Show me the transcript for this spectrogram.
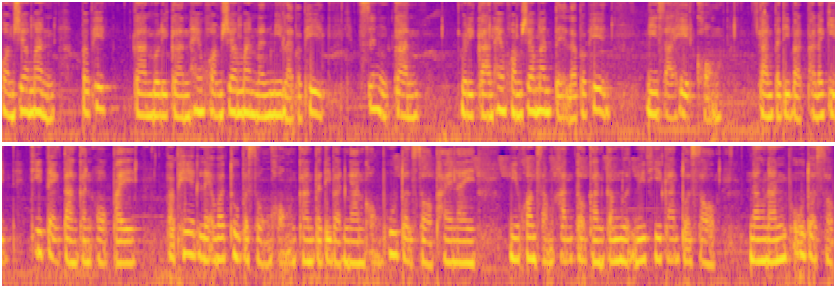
ความเชื่อมั่น ประเภทการบริการให้ความเชื่อมั่นนั้นมีหลายประเภท ซึ่งการบริการให้ความเชื่อมั่นแต่ละประเภท มีสาเหตุของการปฏิบัติภารกิจที่แตกต่างกันออกไป ประเภทและวัตถุประสงค์ของการปฏิบัติงานของผู้ตรวจสอบภายใน มีความสำคัญต่อการกำหนดวิธีการตรวจสอบ ดังนั้นผู้ตรวจสอบ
